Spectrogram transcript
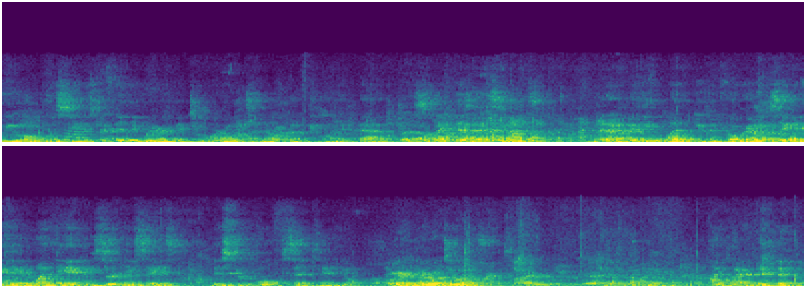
We hope you'll see Mr. Finley wearing it tomorrow. It's an electronic badge, just like this it. And I, I think one, you can program it to say anything, and one thing it can certainly say is, Mr. Wolfe Centennial, you're a hero to us. I'm tired?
